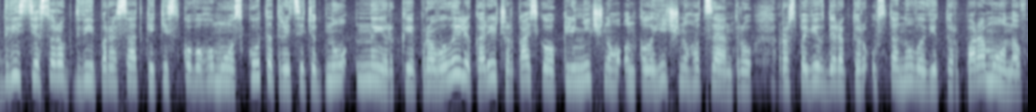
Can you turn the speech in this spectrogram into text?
242 пересадки кісткового мозку та 31 нирки провели лікарі Черкаського клінічного онкологічного центру, розповів директор установи Віктор Парамонов.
